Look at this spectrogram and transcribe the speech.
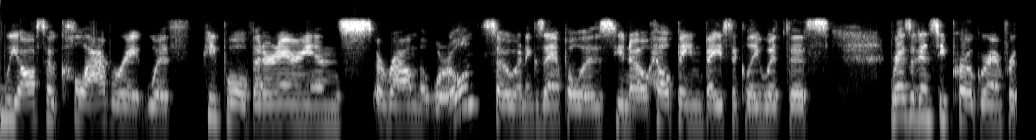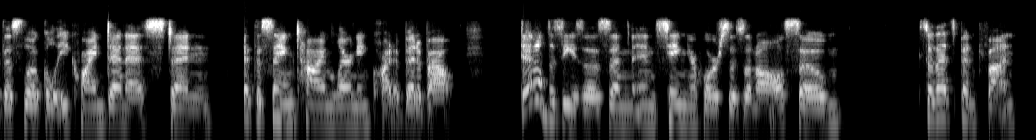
we also collaborate with people, veterinarians around the world. So, an example is, you know, helping basically with this residency program for this local equine dentist, and at the same time, learning quite a bit about dental diseases and, and seeing your horses and all. So, so that's been fun.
